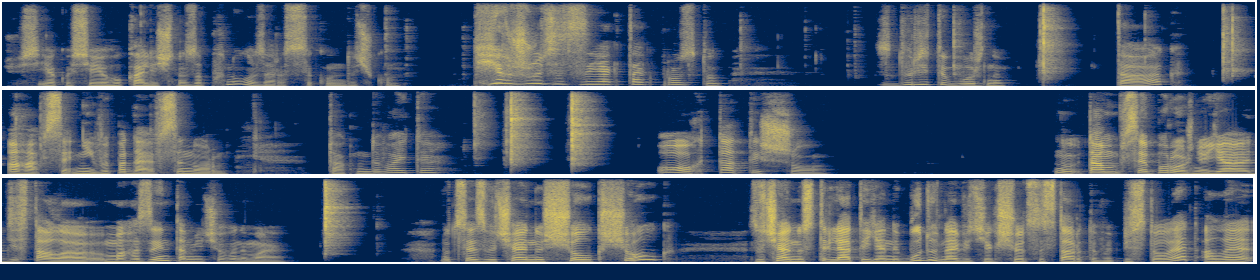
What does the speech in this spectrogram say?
Щось якось я його калічно запхнула. Зараз, секундочку. Я в це як так просто. Здуріти можна. Так. Ага, все, ні, випадає, все норм. Так, ну давайте. Ох, та ти що? Ну, там все порожньо. Я дістала магазин, там нічого немає. Ну, це, звичайно, щолк-щолк. Звичайно, стріляти я не буду, навіть якщо це стартовий пістолет, але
